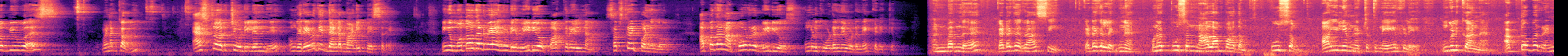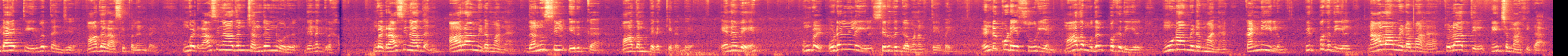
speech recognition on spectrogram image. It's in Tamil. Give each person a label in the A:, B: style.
A: ஹலோ வியூவர்ஸ் வணக்கம். ஆஸ்ட்ரோ அரிச்சோடியிலேருந்து உங்கள் ரேவதி தண்டபாணி பேசுகிறேன் நீங்கள் மொதல் தடவையாக என்னுடைய வீடியோ பார்க்குறீங்கன்னா சப்ஸ்கிரைப் பண்ணுங்க. அப்போ தான் நான் போடுற வீடியோஸ் உங்களுக்கு உடனே உடனே கிடைக்கும். அன்பர்ந்த கடக ராசி கடக லக்ன புனர்பூசம் நாலாம் பாதம் பூசம் ஆயில்யம் நட்சத்திர நேயர்களே உங்களுக்கான அக்டோபர் ரெண்டாயிரத்தி இருபத்தஞ்சு மாத ராசி பலன்கள். உங்கள் ராசிநாதன் சந்திரன் ஒரு தினக்கிரகம். உங்கள் ராசிநாதன் ஆறாம் இடமான தனுசில் இருக்க மாதம் பிறக்கிறது. எனவே உங்கள் உடல்நிலையில் சிறிது கவனம் தேவை. ரெண்டு கூடைய சூரியன் மாத முதல் பகுதியில் மூணாம் இடமான கன்னியிலும் பிற்பகுதியில் நாலாம் இடமான துலாத்தில் நீச்சமாகிறார்.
